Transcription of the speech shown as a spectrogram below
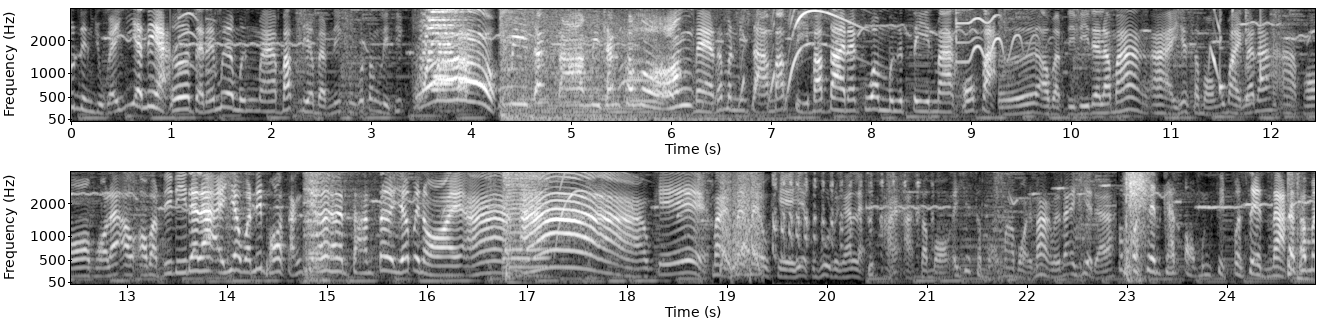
0.1 อยู่กับไอ้เฮียเนี่ย เออแต่ในเมื่อมึงมาบัฟเดียวแบบนี้กูก็ต้องรีทิกโอ้มีทั้งตา มีทั้งสมองแหม่ถ้ามันมี 3 บัฟ4บัฟได้นะกูว่ามือตีนมาครบอะเออเอาแบบดีๆได้แล้วมั้งอะไอ้เฮียสมองกูมาอีกแล้วนะอะพอพอแล้วเอาเอาแบบดีๆได้แล้วไอ้เฮียวันนี้พอสังเกตตานเตอร์เยอะไปหน่อยอ่าอ่าโอเค ไม่ไม่ไม่โอเคเฮียกูพูดเป็นงั้นแหละที่หายอะสมองไอ้เฮียสมองมาบ่อยมากเลยนะไอ้เฮียนะเปอร์เซ็นต์การออกมึง10%นะแต่ทำไม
